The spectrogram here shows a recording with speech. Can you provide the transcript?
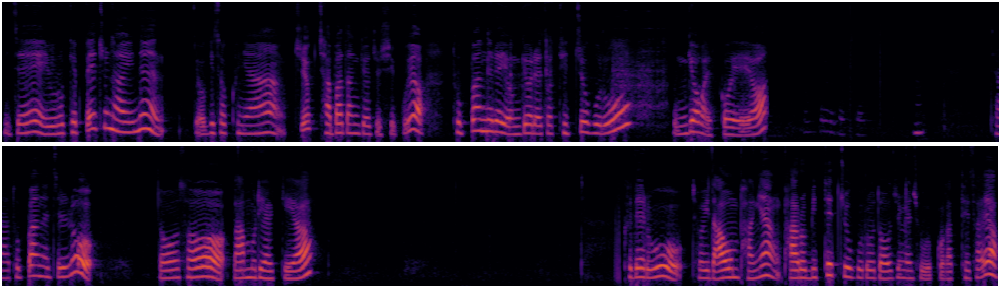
이제 이렇게 빼준 아이는 여기서 그냥 쭉 잡아당겨 주시고요. 돗바늘에 연결해서 뒤쪽으로 옮겨갈 거예요. 자, 돗바느질로 넣어서 마무리 할게요. 자, 그대로 저희 나온 방향 바로 밑에 쪽으로 넣어주면 좋을 것 같아서요.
